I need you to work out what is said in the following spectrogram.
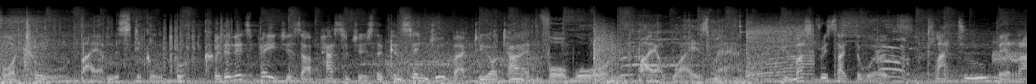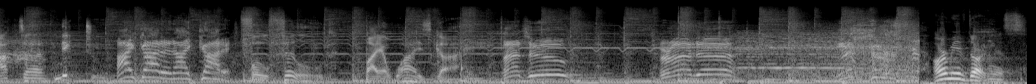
Foretold by a mystical book. Within its pages are passages that can send you back to your time. Forewarned by a wise man. You must recite the words Klaatu, Barada, Nikto. I got it, I got it. Fulfilled by a wise guy. Batu, Miranda. Army of Darkness.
